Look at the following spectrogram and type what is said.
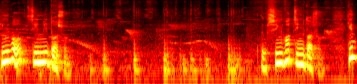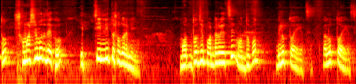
সিংহ চিহ্নিত আসন। সিংহ চিহ্নিত আসন। কিন্তু সমাসের মধ্যে দেখো, এই চিহ্নিত শব্দটা নেই মধ্য যে পদটা রয়েছে, মধ্যপদ বিলুপ্ত হয়ে গেছে বা লুপ্ত হয়ে গেছে।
